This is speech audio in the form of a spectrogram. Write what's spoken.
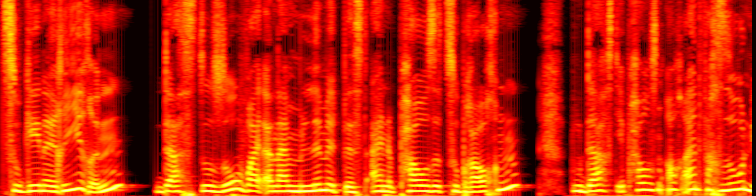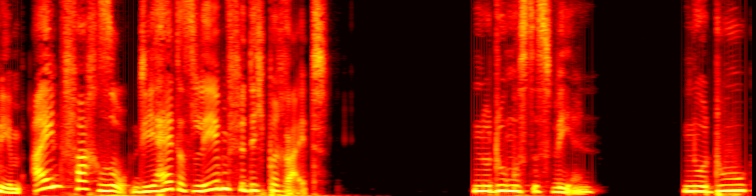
zu generieren, dass du so weit an deinem Limit bist, eine Pause zu brauchen, Du darfst dir Pausen auch einfach so nehmen. Einfach so. Die hält das Leben für dich bereit. Nur du musst es wählen. Nur du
